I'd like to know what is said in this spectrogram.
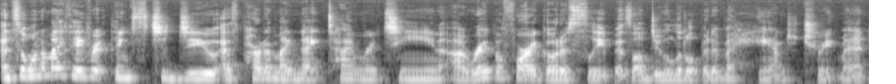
And so, one of my favorite things to do as part of my nighttime routine, uh, right before I go to sleep, is I'll do a little bit of a hand treatment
